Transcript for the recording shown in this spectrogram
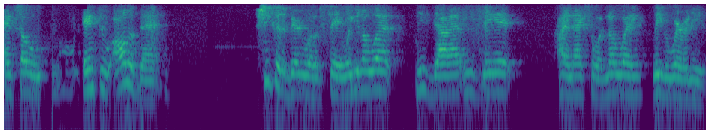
And so, and through all of that, she could have very well have said, "Well, you know what? He's died. He's dead. I didn't ask for it. No way. Leave it where it is.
